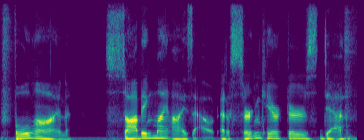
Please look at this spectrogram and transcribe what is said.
full on sobbing my eyes out at a certain character's death.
